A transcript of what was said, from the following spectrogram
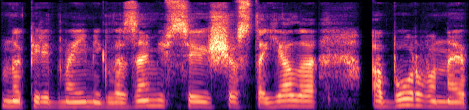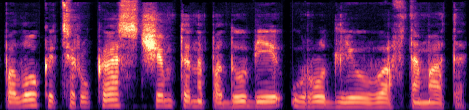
но перед моими глазами все еще стояла оборванная по локоть рука с чем-то наподобие уродливого автомата.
